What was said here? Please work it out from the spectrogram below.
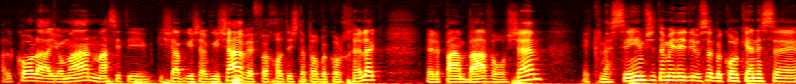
על כל היומן, מה עשיתי פגישה, פגישה, פגישה, ואיפה יכולתי להשתפר בכל חלק, לפעם באה ורושם. כנסים שתמיד הייתי עושה בכל כנס אה,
